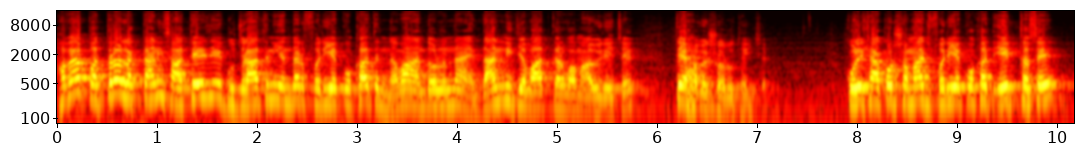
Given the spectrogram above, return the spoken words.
હવે પત્ર લખતાની સાથે જ ગુજરાતની અંદર ફરી એક વખત નવા આંદોલનના એંધાનની જે વાત કરવામાં આવી રહી છે, તે હવે શરૂ થઈ છે. કોળી ઠાકોર સમાજ ફરી એક વખત એક થશે.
